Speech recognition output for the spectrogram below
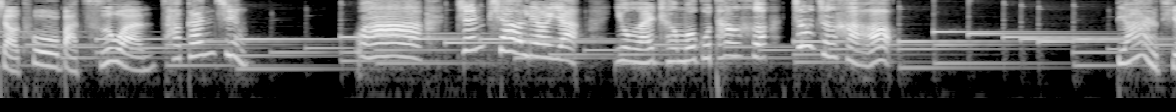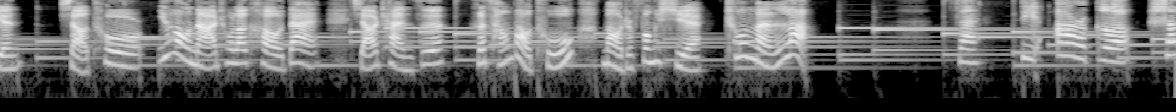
小兔把瓷碗擦干净，哇，真漂亮呀！用来盛蘑菇汤喝正正好。第二天，小兔又拿出了口袋、小铲子和藏宝图，冒着风雪出门了。在第二个山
